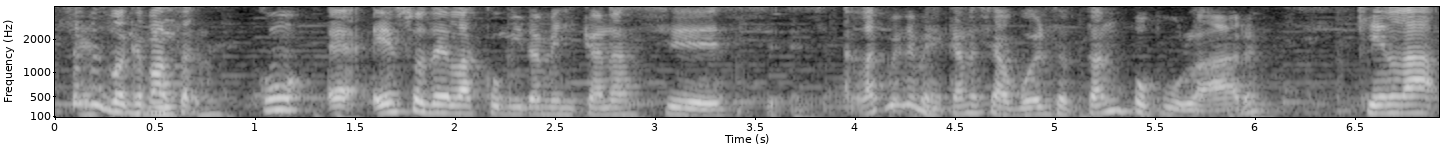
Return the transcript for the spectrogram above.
¿sabes Es lo que pasa? exquisito. Con eh, eso de la comida mexicana, se, se- se- la comida mexicana se ha vuelto tan popular que la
